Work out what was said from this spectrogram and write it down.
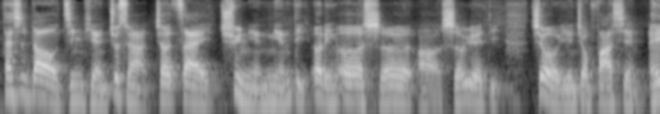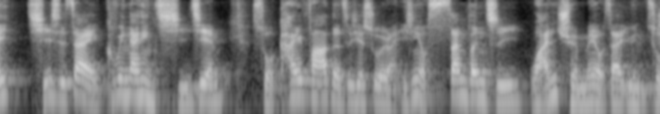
但是到今天，就是啊，就在去年年底，二零二二十二啊十二月底，就有研究发现，哎，其实，在 COVID-19 期间所开发的这些数位软已经有三分之一完全没有在运作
